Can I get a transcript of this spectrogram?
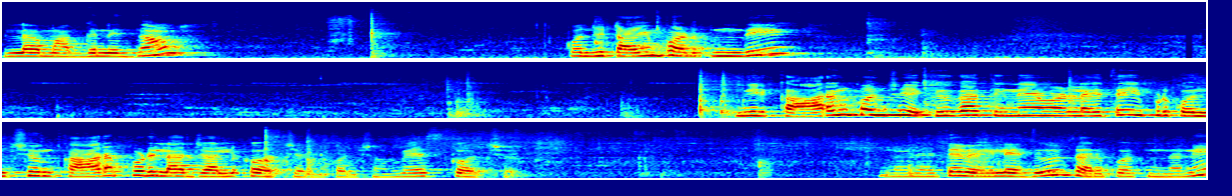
ఇలా మగ్గనిద్దాం. కొంచెం టైం పడుతుంది. మీరు కారం కొంచెం ఎక్కువగా తినేవాళ్ళు అయితే ఇప్పుడు కొంచెం కారపొడి ఇలా జల్లుకోవచ్చండి కొంచెం వేసుకోవచ్చు. నేనైతే వేయలేదు సరిపోతుందని.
